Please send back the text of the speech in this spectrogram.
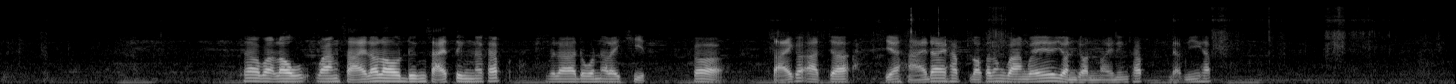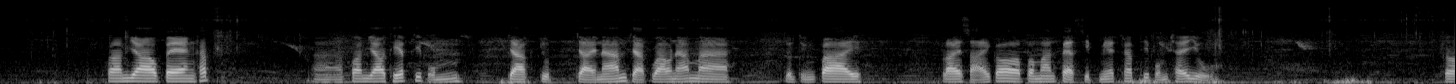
ถ้าว่าเราวางสายแล้วเราดึงสายตึงนะครับ เวลาโดนอะไรขีด ก็สายก็อาจจะ สียหายได้ครับ เราก็ต้องวางไว้หย่อนๆหน่อยนึงครับ แบบนี้ครับ ความยาวแปลงครับความยาวเทปที่ผมจากจุดจ่ายน้ำจากวาล์วน้ำมา จนถึงปลายปลายสายก็ประมาณ 80 เมตรครับ ที่ผมใช้อยู่ ก็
